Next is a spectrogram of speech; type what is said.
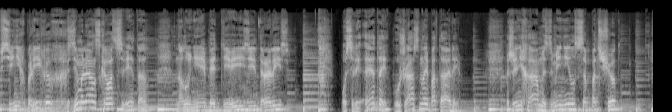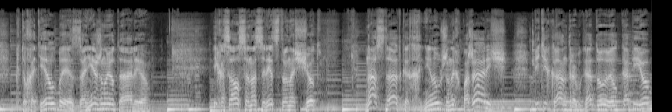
В синих бликах землянского цвета На луне пять дивизий дрались После этой ужасной баталии Женихам изменился подсчет Кто хотел бы за нежную талию И касался наследства на счет. На остатках ненужных пожарищ Пятикантров готовил копье.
